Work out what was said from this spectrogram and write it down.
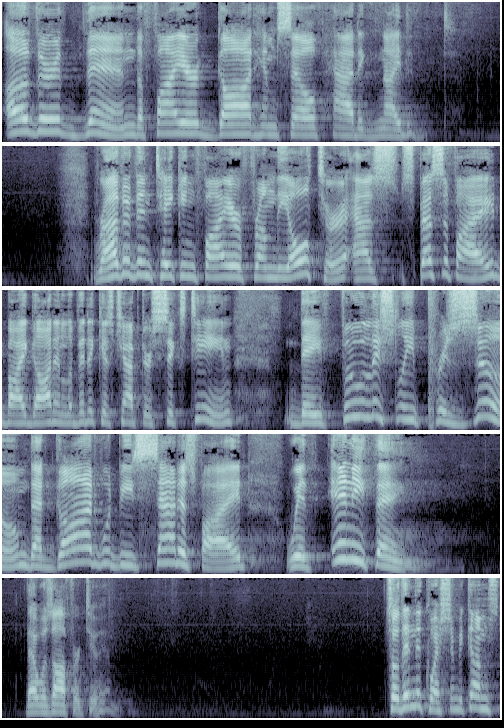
other than the fire God Himself had ignited. Rather than taking fire from the altar as specified by God in Leviticus chapter 16, they foolishly presumed that God would be satisfied with anything that was offered to Him. So then the question becomes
